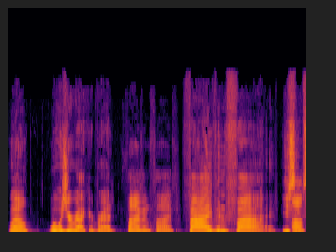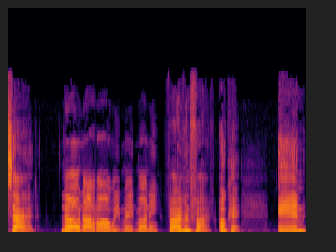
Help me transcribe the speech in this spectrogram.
Well, what was your record, Brad? Five and five. Five and five. You seem Uh, sad. No, not at all. We made money. Five and five. Okay. And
